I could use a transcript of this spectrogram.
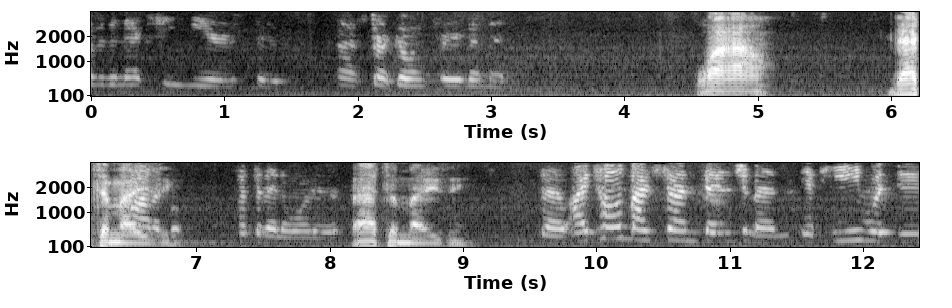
over the next few years to uh, start going through them and Wow. That's amazing. put them in order. That's amazing. So I told my son Benjamin if he would do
